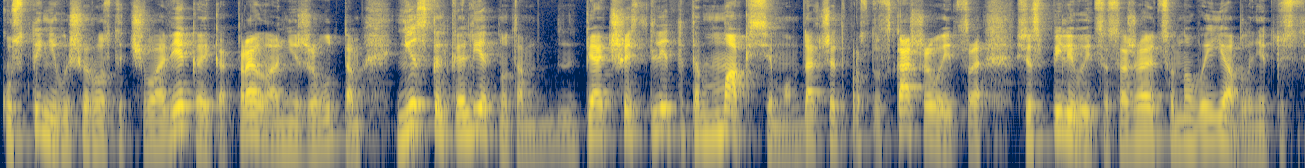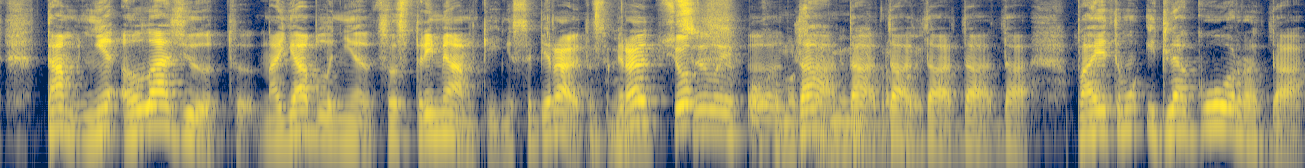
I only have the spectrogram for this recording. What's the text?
кусты не выше роста человека, и, как правило, они живут там несколько лет, ну там 5-6 лет это максимум, дальше это просто скашивается, все спиливается, сажаются новые яблони. То есть там не лазят на яблони со стремянки, не собирают, а собирают все. Целая эпоха, может, да, да, да, да, да, да. Поэтому и для города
